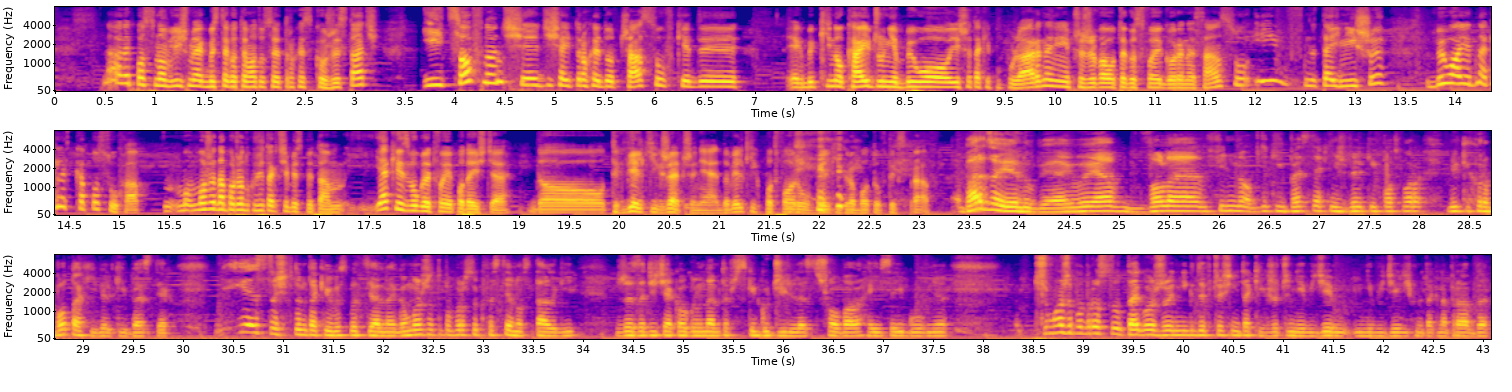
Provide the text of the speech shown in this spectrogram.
No ale postanowiliśmy jakby z tego tematu sobie trochę skorzystać i cofnąć się dzisiaj trochę do czasów, kiedy jakby kino kaiju nie było jeszcze takie popularne, nie przeżywało tego swojego renesansu i w tej niszy była jednak lekka posłucha. Może na początku się tak ciebie spytam, jakie jest w ogóle twoje podejście do tych wielkich rzeczy, nie? Do wielkich potworów, wielkich robotów, tych spraw? Bardzo je lubię, jakby ja wolę filmy o wielkich bestiach niż wielkich potwor, wielkich robotach i wielkich bestiach. Jest coś w tym takiego specjalnego, może to po prostu kwestia nostalgii, że za dzieciaka oglądałem te wszystkie Godzilla Showa, Heisei głównie. Czy może po prostu tego, że nigdy wcześniej takich rzeczy nie, nie widzieliśmy tak naprawdę?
